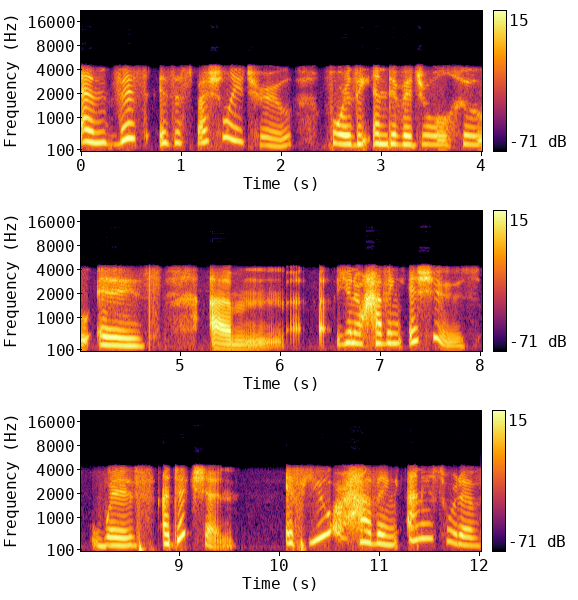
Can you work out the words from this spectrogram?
And this is especially true for the individual who is, um, you know, having issues with addiction. If you are having any sort of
